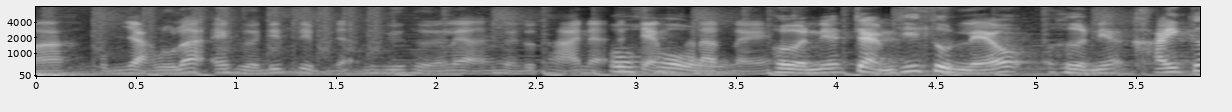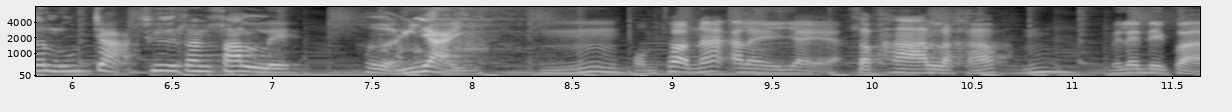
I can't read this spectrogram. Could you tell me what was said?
มาผมอยากรู้แล้วไอเหินที่10เนี่ยมันคือเหินอะไรอะเหินสุดท้ายเนี่ยโอ้จะแจ่มโหขนาดไหนเหินเนี่ยแจ่มที่สุดแล้ว เหินเนี่ยใครก็รู้จักชื่อสั้นๆเลย เหินใหญ่ อืมผมชอบนะอะไรใหญ่อะสะพานเหรอครับอืม ไม่เล่นดีกว่า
